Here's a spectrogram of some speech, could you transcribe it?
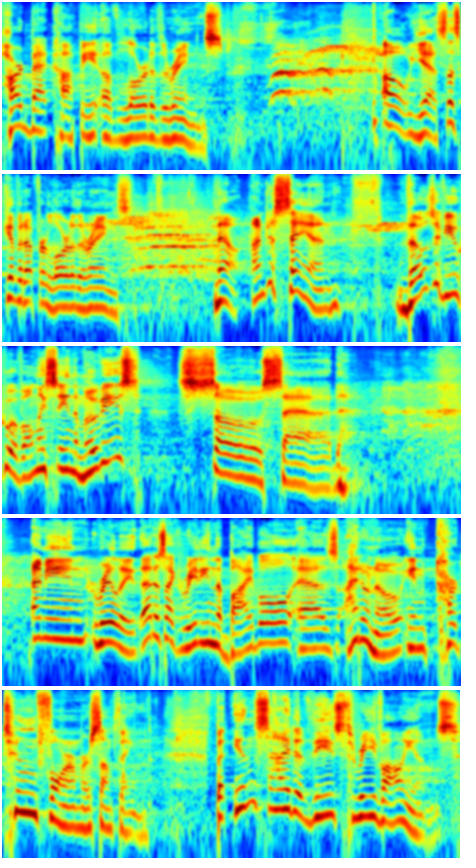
hardback copy of Lord of the Rings. Oh, yes, let's give it up for Lord of the Rings. Now, I'm just saying, those of you who have only seen the movies, so sad. I mean, really, that is like reading the Bible as, I don't know, in cartoon form or something. But inside of these three volumes,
